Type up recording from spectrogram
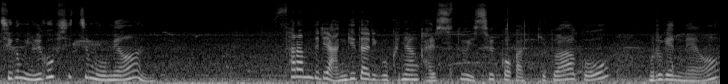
지금 7시쯤 오면 사람들이 안 기다리고 그냥 갈 수도 있을 것 같기도 하고 모르겠네요.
